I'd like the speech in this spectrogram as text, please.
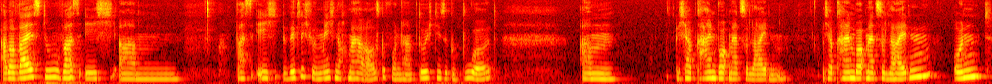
Aber weißt du, was ich, ähm, was ich wirklich für mich nochmal herausgefunden habe durch diese Geburt? Ähm, ich habe keinen Bock mehr zu leiden. Ich habe keinen Bock mehr zu leiden und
